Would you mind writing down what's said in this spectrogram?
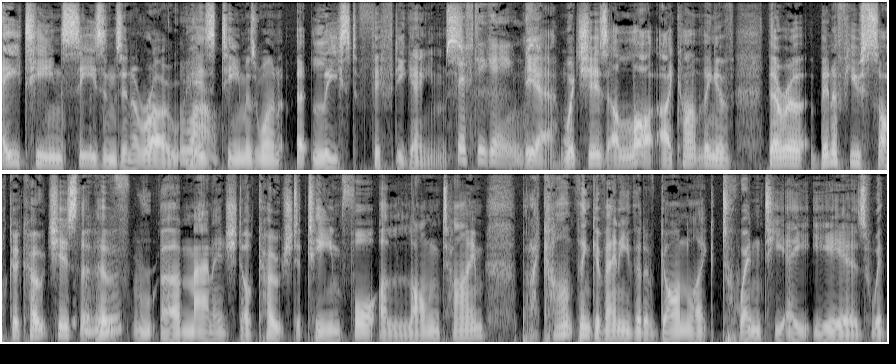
18 seasons in a row, wow. his team has won at least 50 games. 50 games. Yeah, which is a lot. I can't think of. There have been a few soccer coaches that mm -hmm. have uh, managed or coached a team for a long time, but I can't think of any that have gone like 28 years with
